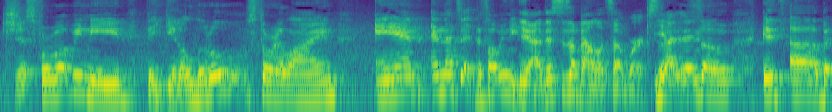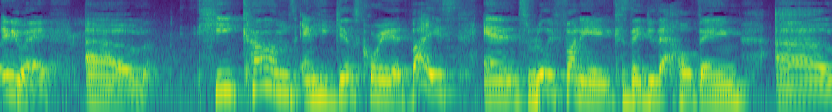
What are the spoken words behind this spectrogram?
just for what we need. They get a little storyline, and and that's it. That's all we need. Yeah, this is a balance that works. Yeah. And- so it's uh but anyway, um he comes and he gives Corey advice, and it's really funny because they do that whole thing, uh,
